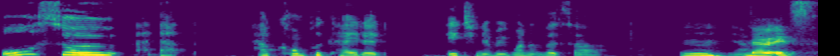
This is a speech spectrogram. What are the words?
also about how complicated each and every one of us are. Mm, yeah. No, it's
